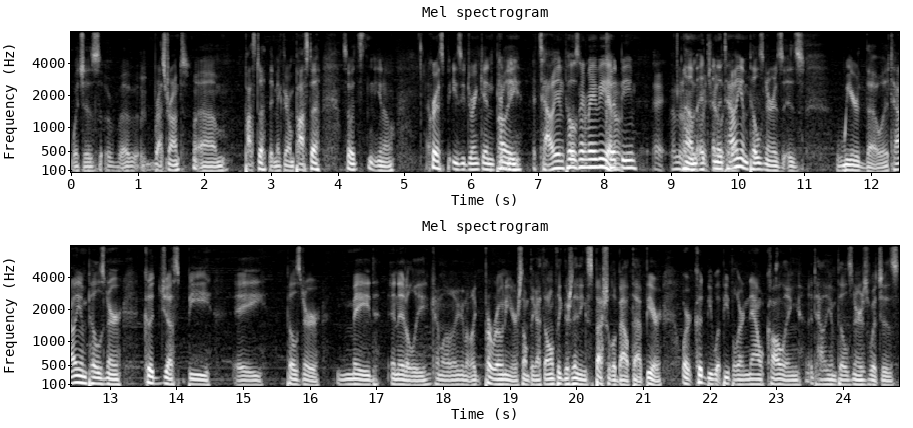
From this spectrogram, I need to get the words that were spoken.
which is a, a restaurant um, pasta. They make their own pasta, so it's you know crisp, easy drinking. Probably Italian pilsner, maybe. Could be. I'm Um, it- an. Italian pilsner is, is weird though. Italian pilsner could just be a pilsner made in Italy, kind of you know like Peroni or something. I don't think there's anything special about that beer, or it could be what people are now calling Italian pilsners, which is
